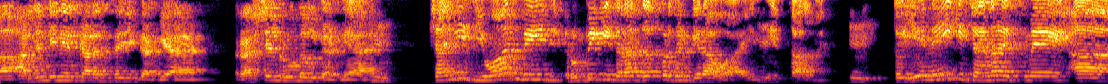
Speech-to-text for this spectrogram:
अर्जेंटीनियन करेंसी घट गया है। रशियन रूबल घट गया है। हम्म। चाइनीज़ युआन भी रुपी की तरह 10 परसेंट गिरा हुआ है इस, इस साल में। हम्म, तो ये नहीं कि चाइना इसमें आ,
